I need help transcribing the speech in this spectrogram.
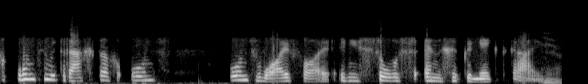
ons moet regtig ons ons Wi-Fi in die source ingekonnekt kry Yeah.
